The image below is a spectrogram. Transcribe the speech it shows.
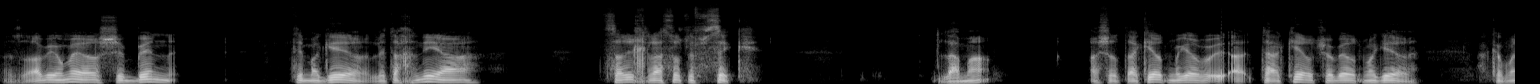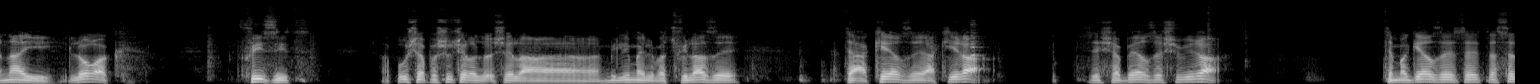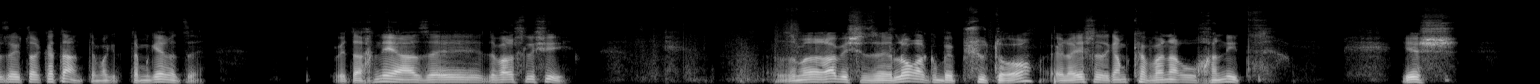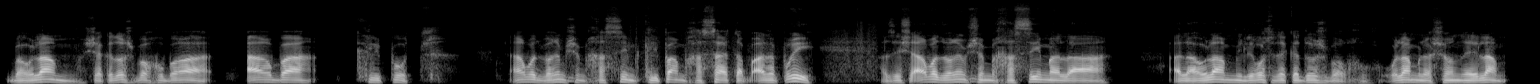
אז הרבי אומר שבין תמגר לתכניע, צריך לעשות הפסק. למה? אשר תעקר את מגר, תעקר, תשבר, את מגר. הכוונה היא לא רק פיזית, הפירוש הפשוט של, של המילים האלה בתפילה זה תעקר זה עקירה, תשבר זה שבירה, תמגר זה, תעשה את זה יותר קטן, תמגר את זה. ותכניע זה דבר שלישי. אז אומר הרבי שזה לא רק בפשוטו, אלא יש לזה גם כוונה רוחנית. יש בעולם שהקדוש ברוך הוא ברא ארבע קליפות, ארבע דברים שמכסים, קליפה מכסה את, על הפרי, אז יש ארבע דברים שמכסים על, ה, על העולם מלראות את הקדוש ברוך הוא, עולם מלשון נעלם.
